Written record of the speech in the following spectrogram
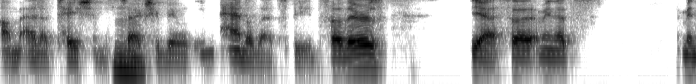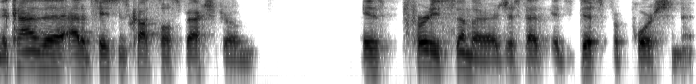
um, adaptations mm-hmm. to actually be able to handle that speed. So there's, yeah. So I mean, that's, I mean, the kind of the adaptations across the whole spectrum is pretty similar. It's just that it's disproportionate,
